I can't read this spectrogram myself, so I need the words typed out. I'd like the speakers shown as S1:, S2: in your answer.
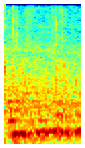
S1: Continua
